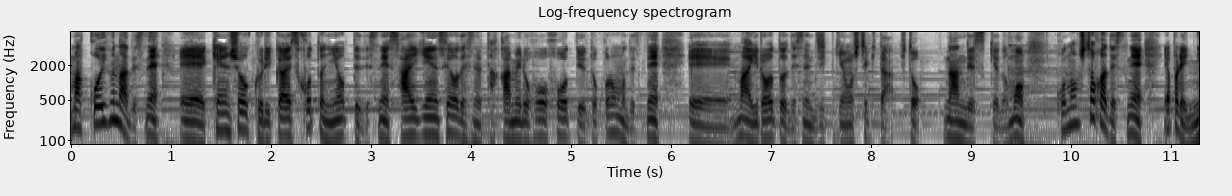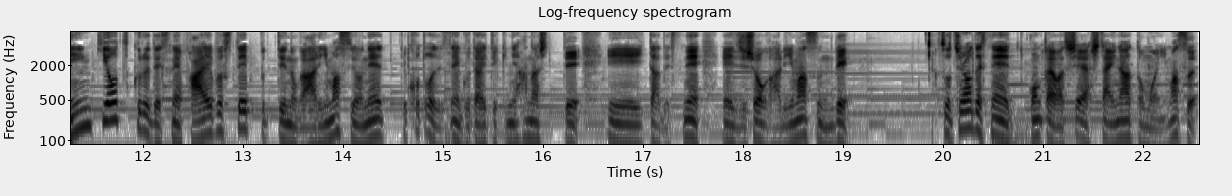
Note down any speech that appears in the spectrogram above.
まあ、こういうふうなですね、えー、検証を繰り返すことによってですね、再現性をですね、高める方法っていうところもですね、え、まあ、いろいろとですね、実験をしてきた人なんですけども、この人がですね、やっぱり人気を作るですね、5ステップっていうのがありますよね、ってことをですね、具体的に話していたですね、え、事象がありますんで、そちらをですね、今回はシェアしたいなと思います。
